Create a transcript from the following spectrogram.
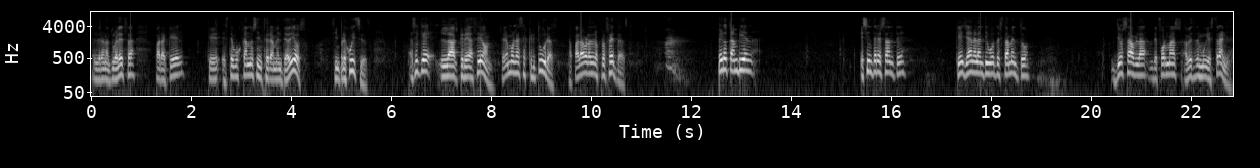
el de la naturaleza, para aquel que esté buscando sinceramente a Dios, sin prejuicios. Así que la creación, tenemos las escrituras, la palabra de los profetas, pero también es interesante que ya en el Antiguo Testamento Dios habla de formas a veces muy extrañas.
